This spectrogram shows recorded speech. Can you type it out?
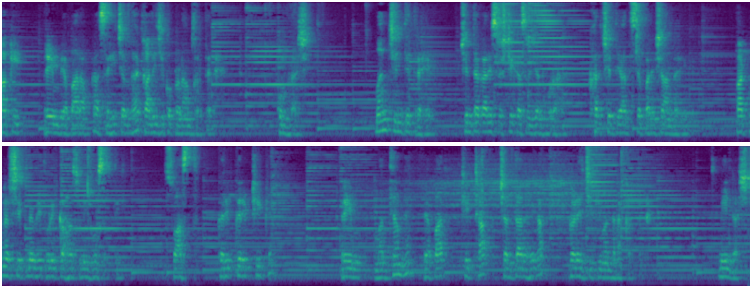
बाकी प्रेम व्यापार आपका सही चल रहा है, काली जी को प्रणाम करते रहे। कुंभ राशि। मन चिंतित रहे, चिंताकारी सृष्टि का सृजन हो रहा है खर्च इत्यादि से परेशान रहेंगे। पार्टनरशिप में भी थोड़ी कहा सुनी हो सकती है। स्वास्थ्य करीब करीब ठीक है। प्रेम मध्यम है, व्यापार ठीक ठाक चलता रहेगा, गणेश जी की वंदना करते रहे। मीन राशि।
